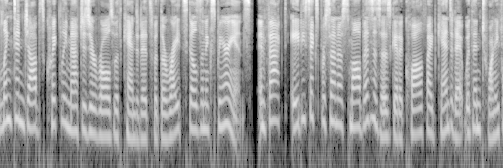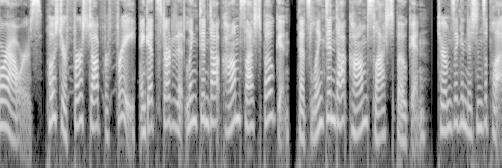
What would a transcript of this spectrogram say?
LinkedIn Jobs quickly matches your roles with candidates with the right skills and experience. In fact, 86% of small businesses get a qualified candidate within 24 hours. Post your first job for free and get started at linkedin.com slash spoken. That's linkedin.com slash spoken. Terms and conditions apply.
